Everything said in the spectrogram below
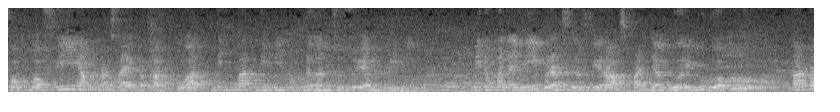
Foam coffee yang rasanya tetap kuat, nikmat diminum dengan susu yang creamy. Minuman ini berhasil viral sepanjang 2020 karena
